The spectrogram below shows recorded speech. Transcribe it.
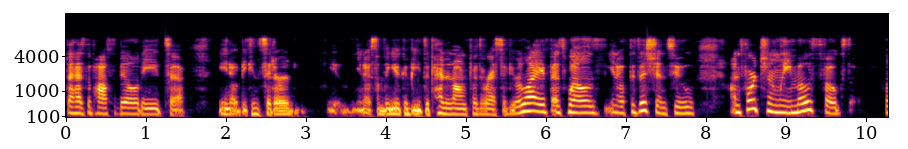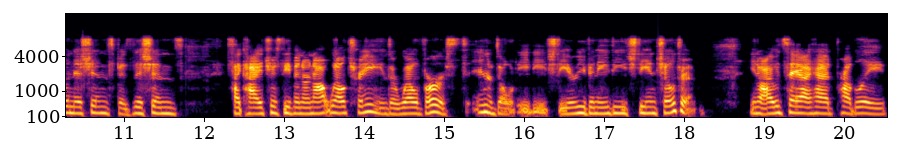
that has the possibility to you know be considered you know something you could be dependent on for the rest of your life as well as you know physicians who unfortunately most folks clinicians physicians psychiatrists even are not well trained or well versed in adult ADHD or even ADHD in children. You know, I would say I had probably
